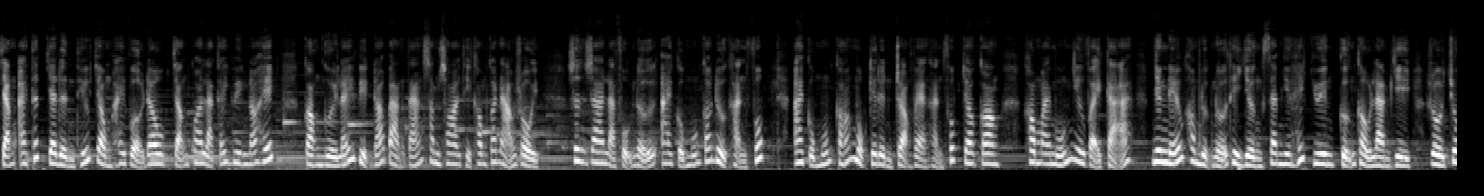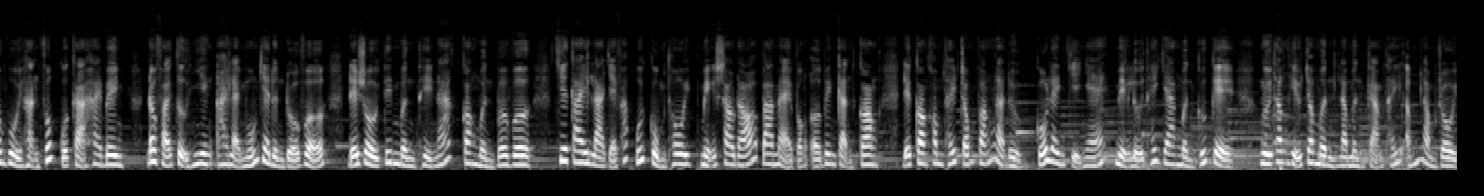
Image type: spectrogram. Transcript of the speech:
Chẳng ai thích gia đình thiếu chồng hay vợ đâu, chẳng qua là cái duyên đó hết. Còn người lấy việc đó bàn tán xăm soi thì không có não rồi. Sinh ra là phụ nữ, ai cũng muốn có được hạnh phúc, ai cũng muốn có một gia đình trọn vẹn hạnh phúc cho con, không ai muốn như vậy cả. Nhưng nếu không được nữa thì dừng xem như hết duyên, cưỡng cầu làm gì rồi chôn vùi hạnh phúc của cả hai bên. Đâu phải tự nhiên ai lại muốn gia đình đổ vỡ, để rồi tim mình thì nát, con mình bơ vơ. Chia tay là giải pháp cuối cùng thôi, miễn sau đó ba mẹ vẫn ở bên cạnh con, để con không thấy trống vắng là được. Cố lên chị nhé, miệng lưỡi thế gian mình cứ kệ. Người thân hiểu cho mình là mình cảm thấy ấm lòng rồi.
